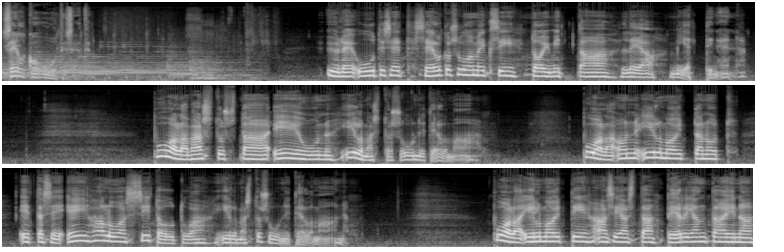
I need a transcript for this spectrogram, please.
Selkouutiset. Yle Uutiset selkosuomeksi toimittaa Lea Miettinen. Puola vastustaa EUn ilmastosuunnitelmaa. Puola on ilmoittanut, että se ei halua sitoutua ilmastosuunnitelmaan. Puola ilmoitti asiasta perjantaina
